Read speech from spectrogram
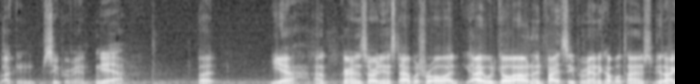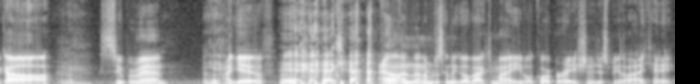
fucking Superman. Yeah. But yeah, uh, granted it's already an established role. I'd, I would go out and I'd fight Superman a couple of times to be like, oh, Superman, I give. And, then I'm just gonna go back to my evil corporation and just be like, hey,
